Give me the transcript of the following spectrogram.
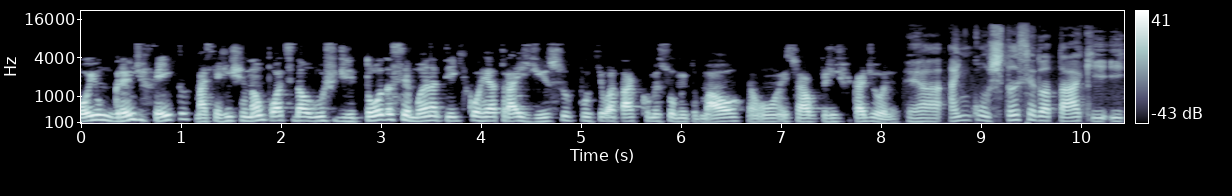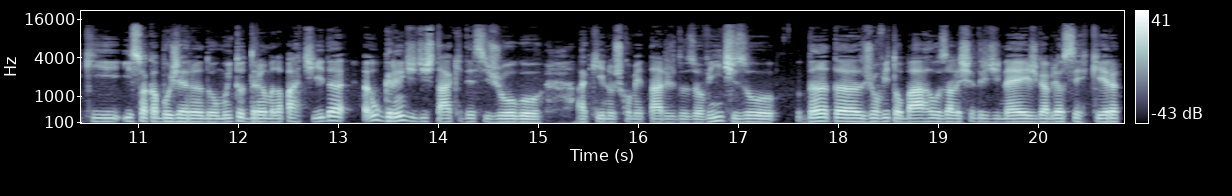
foi um grande feito, mas que a gente não pode se dar o luxo de toda semana ter que correr atrás disso, porque o ataque começou muito mal. Então isso é algo pra gente ficar de olho. É a, a inconstância do ataque e que isso acabou gerando muito drama na partida é o grande destaque desse jogo aqui nos comentários dos ouvintes. O, Danta, João Vitor Barros, Alexandre Dinés, Gabriel Cerqueira,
